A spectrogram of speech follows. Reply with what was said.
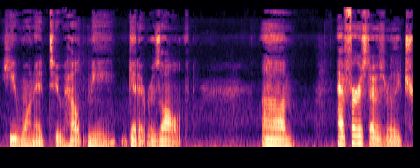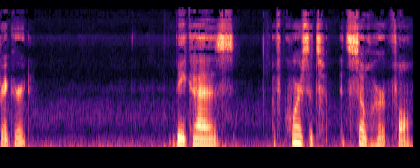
he wanted to help me get it resolved. Um, at first I was really triggered because of course it's it's so hurtful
